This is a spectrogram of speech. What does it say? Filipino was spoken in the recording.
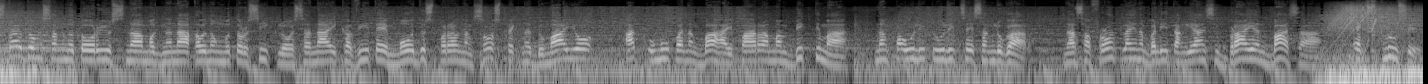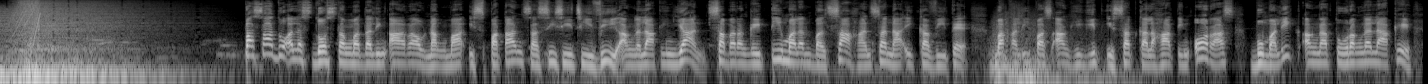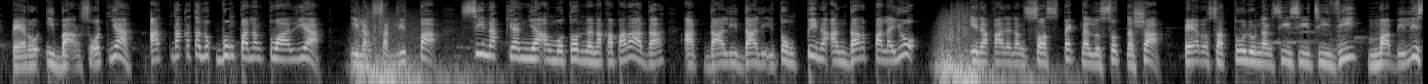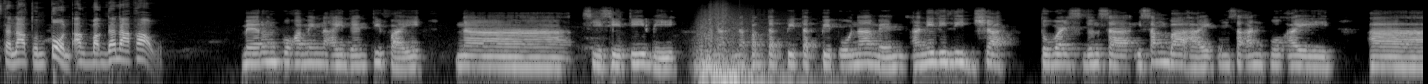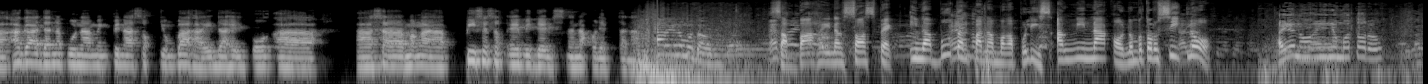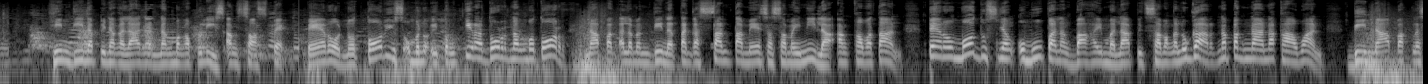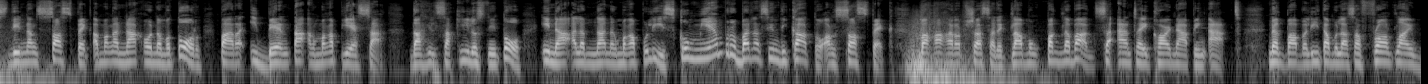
Arestado ang isang notorious na magnanakaw ng motorsiklo sa Naik, Cavite. Modus pa raw ng sospek na dumayo at umupa ng bahay para mambiktima ng paulit-ulit sa isang lugar. Nasa frontline ng balitang yan si Brian Basa, exclusive. Pasado alas dos ng madaling araw nang maispatan sa CCTV ang lalaking yan sa barangay Timalan Balsahan sa Naik, Cavite. Makalipas ang higit isa't kalahating oras, bumalik ang naturang lalaki pero iba ang suot niya at nakatalukbong pa ng tuwalya. Ilang saglit pa, sinakyan niya ang motor na nakaparada at dali-dali itong pinaandar palayo. Inakala ng suspect na lusot na siya pero sa tulong ng CCTV, mabilis na natunton ang magnanakaw. Meron po kaming na-identify na CCTV na, na pagtagpi-tagpi po namin, uh, nililid siya towards dun sa isang bahay kung saan po ay ah, agada na po namin pinasok yung bahay dahil po ah, ah, sa mga pieces of evidence na nakolekta namin. Sa bahay ng suspect, inabutan pa ng mga pulis ang ninakaw na motorsiklo. Ayan o, ayun yung motor oh. Hindi na pinangalanan ng mga pulis ang suspect pero notorious umano itong tirador ng motor. Napag-alaman din na taga Santa Mesa sa Maynila ang kawatan pero modus niyang umupa ng bahay malapit sa mga lugar na pagnanakawan. Binabaklas din ng suspect ang mga nakaw na motor para ibenta ang mga pyesa. Dahil sa kilos nito, inaalam na ng mga pulis kung miyembro ba ng sindikato ang suspect. Mahaharap siya sa reklamong paglabag sa Anti-Carnapping Act. Nagbabalita mula sa Frontline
